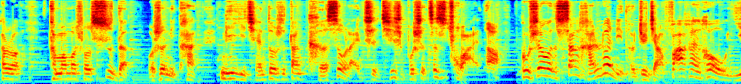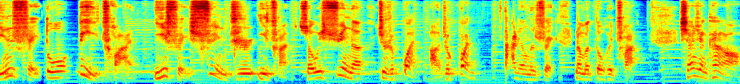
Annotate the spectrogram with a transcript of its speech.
他说，他妈妈说是的。我说，你看，你以前都是当咳嗽来治，其实不是，这是喘啊。古时候的《伤寒论》里头就讲，发汗后饮水多必喘，以水训之亦喘。所谓训呢，就是灌啊，就灌大量的水，那么都会喘。想想看啊。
